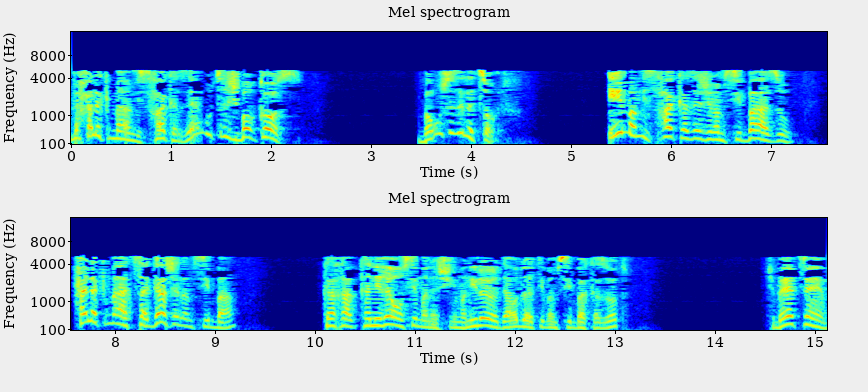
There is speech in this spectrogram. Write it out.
וחלק מהמשחק הזה הוא צריך לשבור כוס. ברור שזה לצורך. אם המשחק הזה של המסיבה הזו, חלק מההצגה של המסיבה, ככה כנראה עושים אנשים, אני לא יודע, עוד לא הייתי במסיבה כזאת, שבעצם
